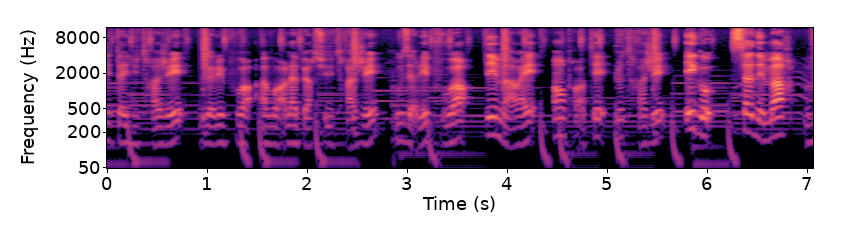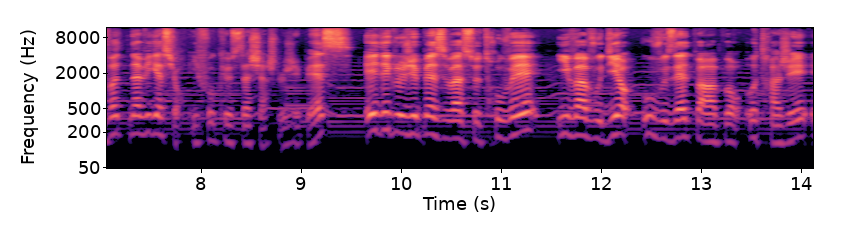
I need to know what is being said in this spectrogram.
détail du trajet, vous allez pouvoir avoir l'aperçu du trajet, vous allez pouvoir démarrer, emprunter le trajet et go, ça démarre votre navigation. Il faut que ça cherche le GPS et dès que le GPS va se trouver, il va vous dire où vous êtes par rapport au trajet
